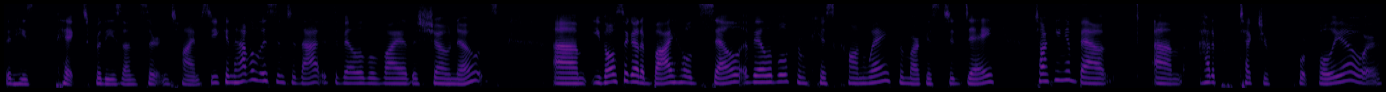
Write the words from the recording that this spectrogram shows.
that he's picked for these uncertain times. So you can have a listen to that. It's available via the show notes. Um, you've also got a buy, hold, sell available from Chris Conway from Marcus Today, talking about um, how to protect your portfolio or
